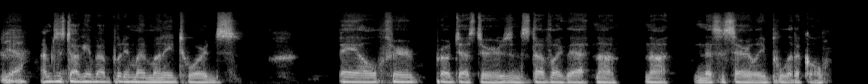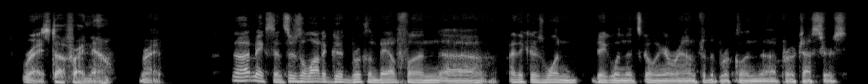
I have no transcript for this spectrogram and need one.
Yeah. I'm just talking about putting my money towards bail for protesters and stuff like that. Not not necessarily political Right. stuff right now. Right. No, that makes sense. There's a lot of good Brooklyn Bail Fund. Uh, I think there's one big one that's going around for the Brooklyn uh, protesters.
